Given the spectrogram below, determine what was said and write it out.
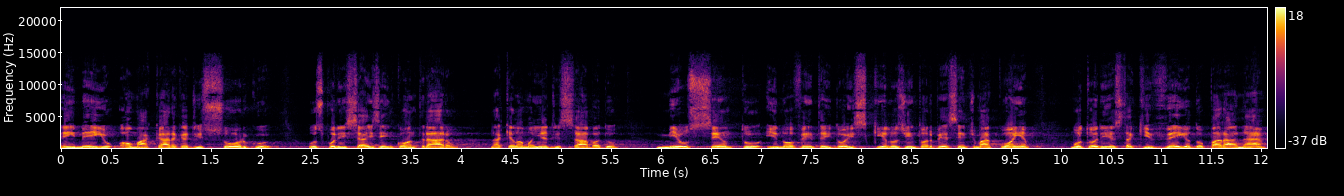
em meio a uma carga de sorgo. Os policiais encontraram, naquela manhã de sábado, 1.192 quilos de entorpecente maconha. Motorista que veio do Paraná,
